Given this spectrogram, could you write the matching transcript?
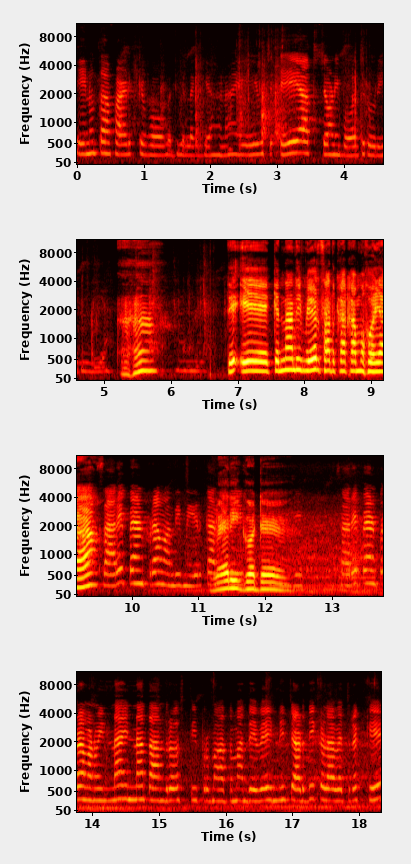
ਇਹਨੂੰ ਤਾਂ ਫੜ ਕੇ ਬਹੁਤ ਵਧੀਆ ਲੱਗਿਆ ਹਨਾ। ਇਹ ਵਿੱਚ ਇਹ ਹੱਥ ਚਾਉਣੀ ਬਹੁਤ ਜ਼ਰੂਰੀ ਹੁੰਦੀ ਆ। ਹਾਂ ਤੇ ਇਹ ਕਿੰਨਾ ਦੀ ਮਿਹਰ ਸਦਕਾ ਕੰਮ ਹੋਇਆ? ਸਾਰੇ ਭੈਣ ਭਰਾਵਾਂ ਦੀ ਮਿਹਰ ਕਰਕੇ। ਵੈਰੀ ਗੁੱਡ ਜੀ, ਸਾਰੇ ਭੈਣ ਭਰਾਵਾਂ ਨੂੰ ਇੰਨਾ ਇੰਨਾ ਤੰਦਰੁਸਤੀ ਪ੍ਰਮਾਤਮਾ ਦੇਵੇ ਇੰਨੀ ਚੜ੍ਹਦੀ ਕਲਾ ਵਿੱਚ ਰੱਖੇ।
